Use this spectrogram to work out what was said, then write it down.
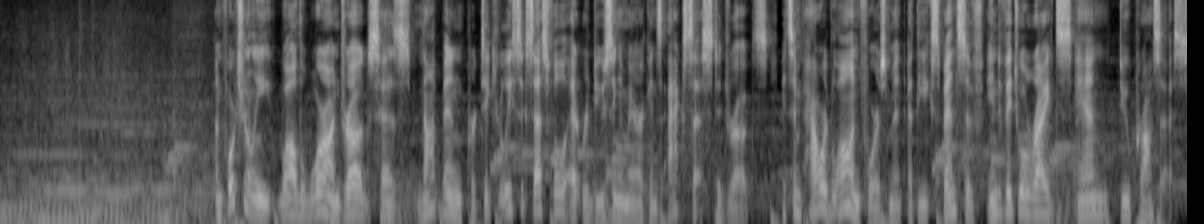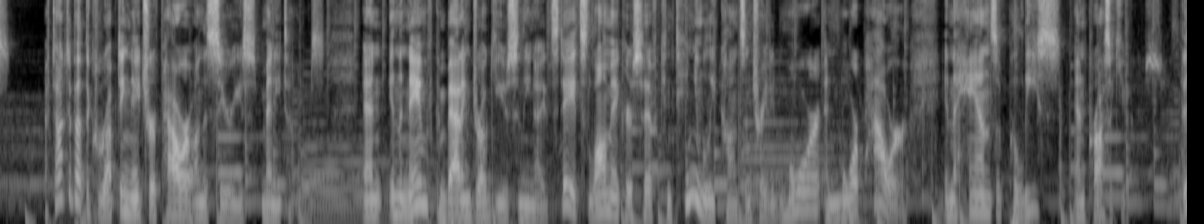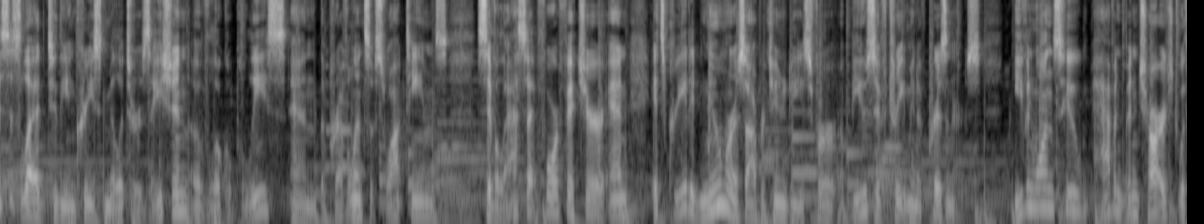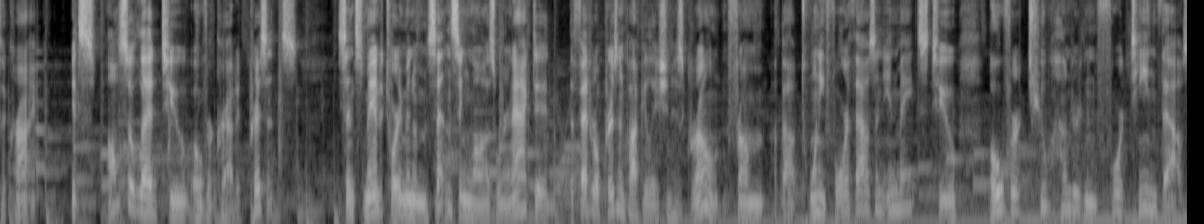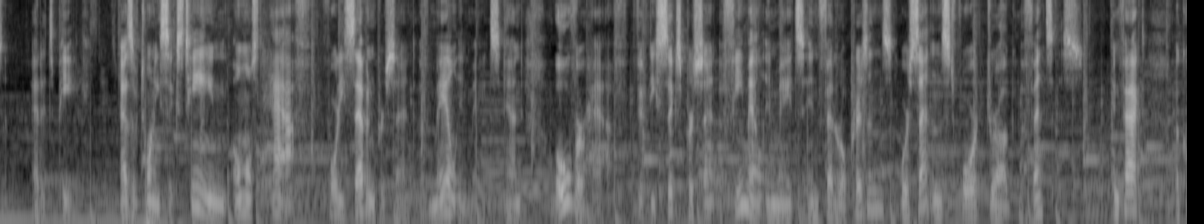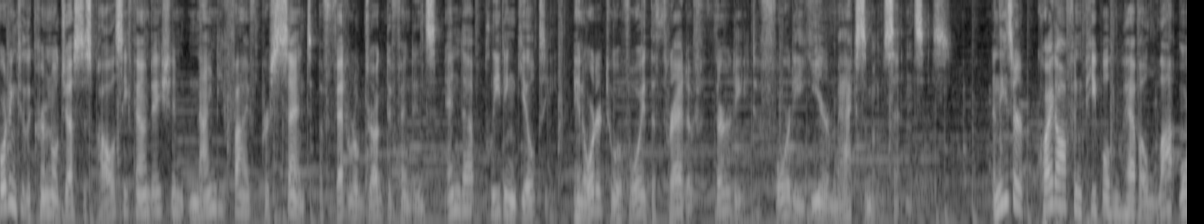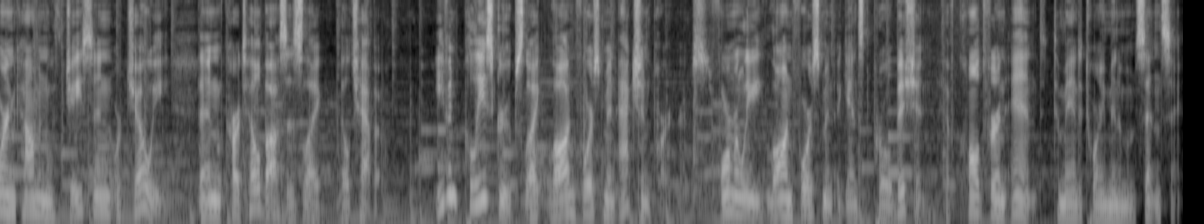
Unfortunately, while the war on drugs has not been particularly successful at reducing Americans' access to drugs, it's empowered law enforcement at the expense of individual rights and due process. I've talked about the corrupting nature of power on this series many times. And in the name of combating drug use in the United States, lawmakers have continually concentrated more and more power in the hands of police and prosecutors. This has led to the increased militarization of local police and the prevalence of SWAT teams, civil asset forfeiture, and it's created numerous opportunities for abusive treatment of prisoners, even ones who haven't been charged with a crime. It's also led to overcrowded prisons. Since mandatory minimum sentencing laws were enacted, the federal prison population has grown from about 24,000 inmates to over 214,000 at its peak. As of 2016, almost half, 47% of male inmates, and over half, 56% of female inmates in federal prisons were sentenced for drug offenses. In fact, according to the Criminal Justice Policy Foundation, 95% of federal drug defendants end up pleading guilty in order to avoid the threat of 30 to 40 year maximum sentences. And these are quite often people who have a lot more in common with Jason or Joey than cartel bosses like El Chapo. Even police groups like Law Enforcement Action Partners, formerly Law Enforcement Against Prohibition, have called for an end to mandatory minimum sentencing.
